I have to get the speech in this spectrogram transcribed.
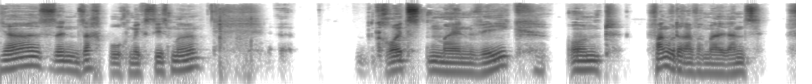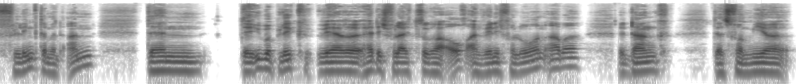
ja, es ist ein Sachbuchmix diesmal, kreuzten meinen Weg und fangen wir doch einfach mal ganz flink damit an, denn der Überblick wäre, hätte ich vielleicht sogar auch ein wenig verloren, aber dank des von mir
